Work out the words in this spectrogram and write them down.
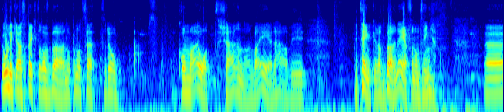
olika aspekter av bön och på något sätt då komma åt kärnan. Vad är det här vi, vi tänker att bön är för någonting? Eh,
